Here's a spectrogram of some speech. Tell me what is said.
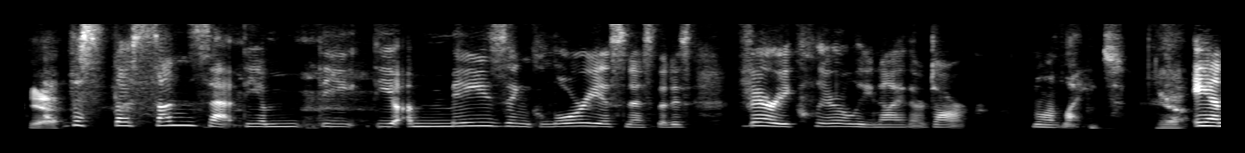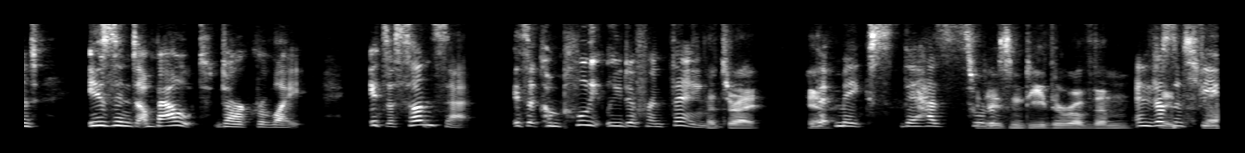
yeah. this the sunset the am- the the amazing gloriousness that is very clearly neither dark nor light Yeah. and isn't about dark or light it's a sunset it's a completely different thing That's right. yeah. that makes that has sort it of isn't either of them. and it doesn't It's feel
